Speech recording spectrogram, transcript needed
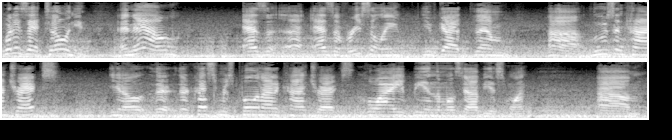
what is that telling you and now as uh, as of recently you've got them uh, losing contracts you know their, their customers pulling out of contracts hawaii being the most obvious one um,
